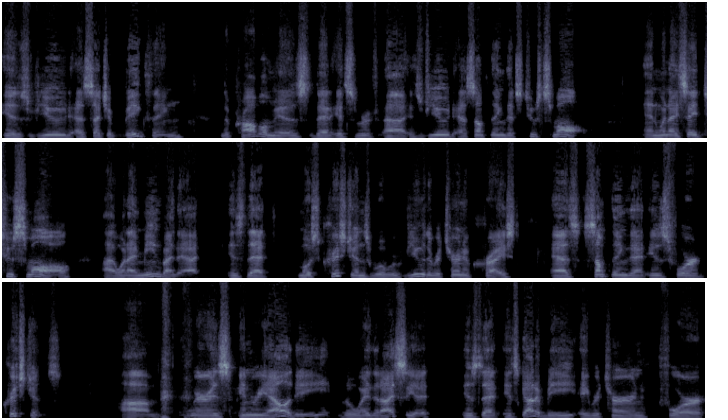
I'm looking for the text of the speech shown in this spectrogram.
is viewed as such a big thing. The problem is that it's uh, it's viewed as something that's too small. And when I say too small, uh, what I mean by that is that most Christians will view the return of Christ as something that is for Christians. Um, whereas in reality, the way that I see it is that it's got to be a return for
